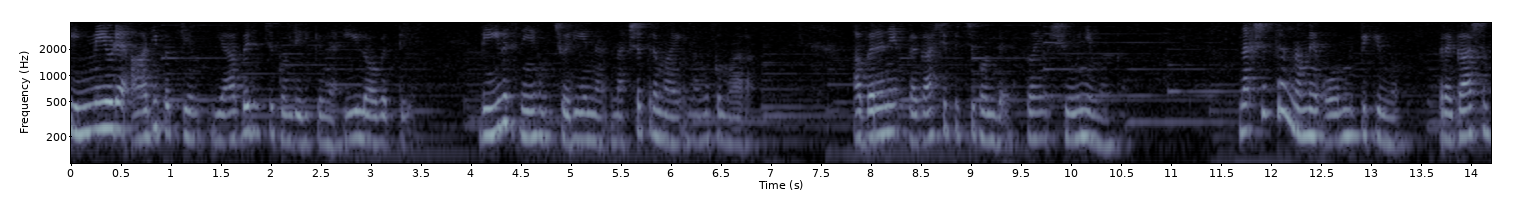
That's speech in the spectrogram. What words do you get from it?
തിന്മയുടെ ആധിപത്യം വ്യാപരിച്ചു കൊണ്ടിരിക്കുന്ന ഈ ലോകത്തിൽ ദൈവസ്നേഹം ചൊരിയുന്ന നക്ഷത്രമായി നമുക്ക് മാറാം. അപരനെ പ്രകാശിപ്പിച്ചുകൊണ്ട് സ്വയം ശൂന്യമാകാം. നക്ഷത്രം നമ്മെ ഓർമ്മിപ്പിക്കുന്നു. പ്രകാശം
